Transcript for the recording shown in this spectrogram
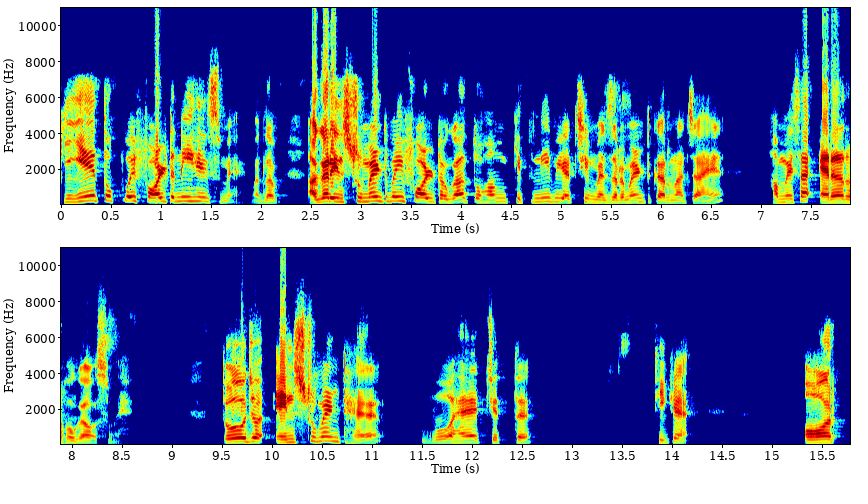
कि ये तो कोई फॉल्ट नहीं है इसमें। मतलब अगर इंस्ट्रूमेंट में ही फॉल्ट होगा तो हम कितनी भी अच्छी मेज़रमेंट करना चाहें, हमेशा एरर होगा उसमें। तो जो इंस्ट्रूमेंट है, वो है चित्त। ठीक है? और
